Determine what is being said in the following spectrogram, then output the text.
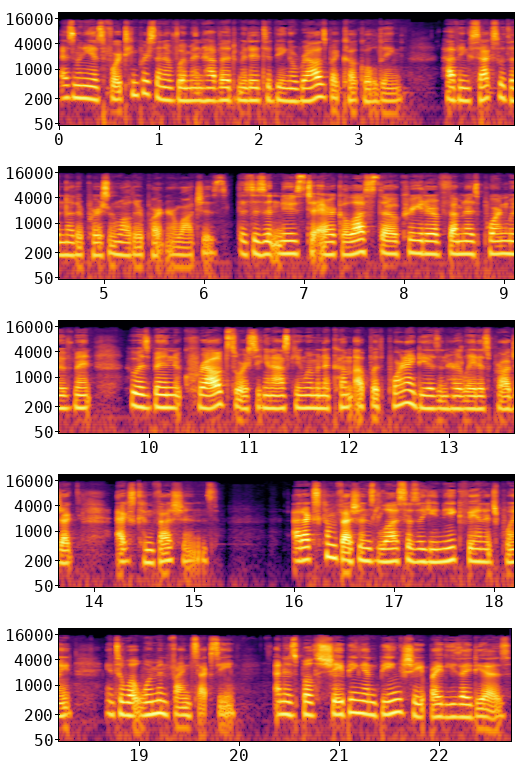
As many as 14% of women have admitted to being aroused by cuckolding, having sex with another person while their partner watches. This isn't news to Erika Lust, though, creator of feminist porn movement, who has been crowdsourcing and asking women to come up with porn ideas in her latest project, X Confessions. At X Confessions, Lust has a unique vantage point into what women find sexy, and is both shaping and being shaped by these ideas.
